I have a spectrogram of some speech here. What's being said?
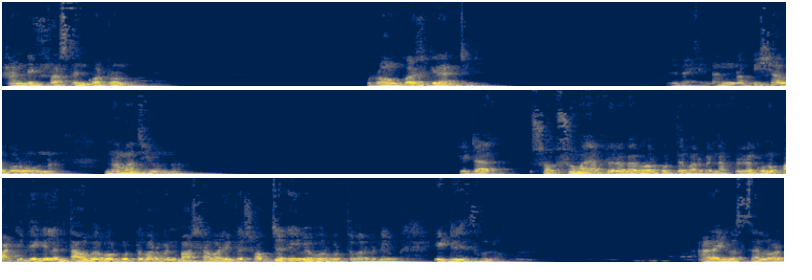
হান্ড্রেড পার্সেন্ট কটন রং কস গ্যারান্টি দেখেন ওন্না বিশাল বড় ওন্না নামাজি ওন্না এটা সব সময় আপনারা ব্যবহার করতে পারবেন আপনারা কোনো পার্টিতে গেলেন, তাও ব্যবহার করতে পারবেন বাসা বাড়িতে সব জায়গায় ব্যবহার করতে পারবেন এই- ড্রেসগুলো। আড়াই গজ সালোয়ার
